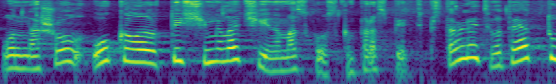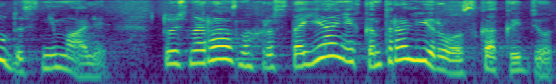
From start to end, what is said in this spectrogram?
он нашел около тысячи мелочей на Московском проспекте. Представляете, вот и оттуда снимали. То есть на разных расстояниях контролировалось, как идет.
